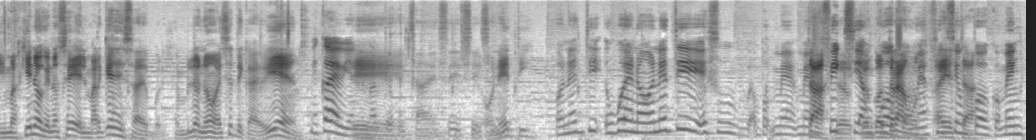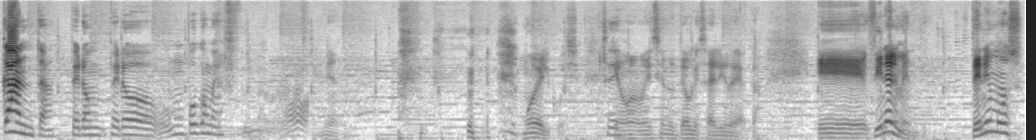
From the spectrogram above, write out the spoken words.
Imagino que, no sé, el Marqués de Sade, por ejemplo, no, ese te cae bien. Me cae bien Eh, el Marqués de Sade, sí, sí, sí. Onetti. Bueno, Onetti es un, me, me Ta, asfixia lo- lo un poco, me asfixia un poco, me encanta, pero, pero un poco me... Bien. Mueve el cuello. Sí. Vamos diciendo, tengo que salir de acá. Eh, finalmente, tenemos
